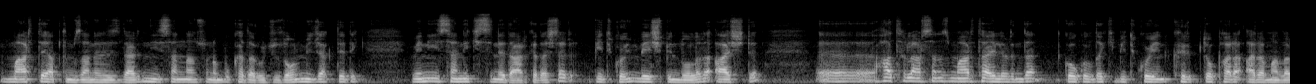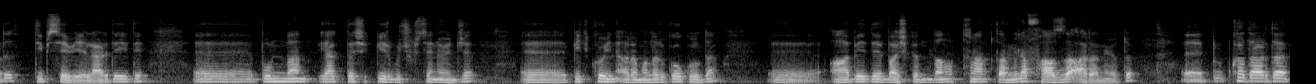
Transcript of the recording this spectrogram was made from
Mart'ta yaptığımız analizlerde Nisan'dan sonra bu kadar ucuz olmayacak dedik. Ve Nisan ikisinde de arkadaşlar Bitcoin 5000 doları aştı. Ee, hatırlarsanız Mart aylarında Google'daki Bitcoin kripto para aramaları dip seviyelerdeydi. Ee, bundan yaklaşık bir buçuk sene önce e, Bitcoin aramaları Google'da e, ABD Başkanı Donald Trump'tan bile fazla aranıyordu. E, bu kadar da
